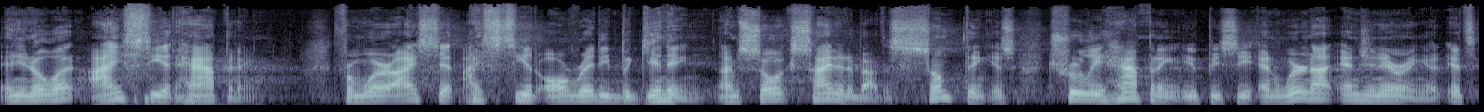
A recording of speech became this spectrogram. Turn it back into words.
And you know what? I see it happening. From where I sit, I see it already beginning. I'm so excited about this. Something is truly happening at UPC, and we're not engineering it. It's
